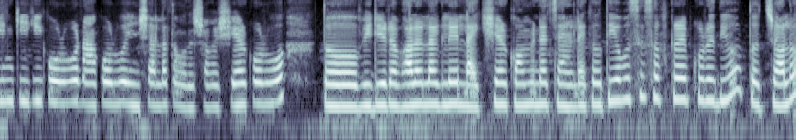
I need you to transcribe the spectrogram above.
দিন কি কি করব, না করব ইনশাল্লাহ তোমাদের সঙ্গে শেয়ার করব। তো ভিডিওটা ভালো লাগলে লাইক শেয়ার কমেন্ট আর চ্যানেলটাকে অতি অবশ্যই সাবস্ক্রাইব করে দিও। তো চলো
